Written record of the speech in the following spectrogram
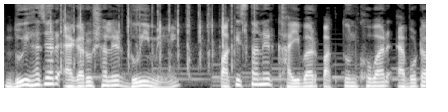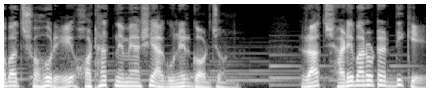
দুই হাজার এগারো সালের দুই মে, পাকিস্তানের খাইবার পাখতুনখোবার অ্যাবোটাবাদ শহরে হঠাৎ নেমে আসে আগুনের গর্জন। রাত সাড়ে বারোটার দিকে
